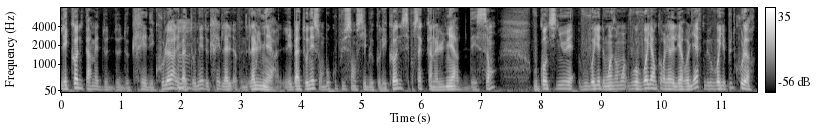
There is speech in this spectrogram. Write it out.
Les cônes permettent de, de- de créer des couleurs, les Mhm. bâtonnets de créer de la, de la lumière. Les bâtonnets sont beaucoup plus sensibles que les cônes. C'est pour ça que quand la lumière descend, vous continuez, vous voyez de moins en moins, vous voyez encore les, les reliefs, mais vous voyez plus de couleurs.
